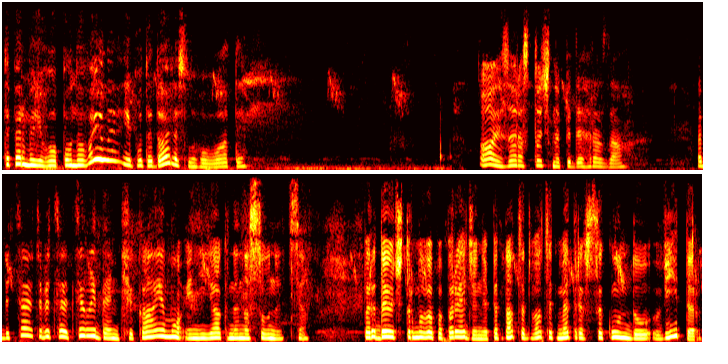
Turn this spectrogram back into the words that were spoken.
Тепер ми його поновили і буде далі слугувати. Ой, зараз точно піде гроза. Обіцяють, обіцяють, цілий день чекаємо і ніяк не насунеться. Передають штурмове попередження 15-20 метрів в секунду вітер.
